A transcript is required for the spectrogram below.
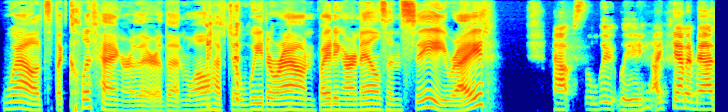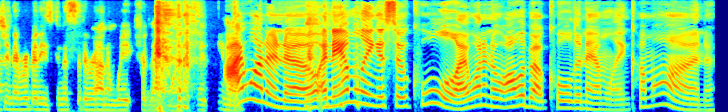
well it's the cliffhanger there then we'll all have to wait around biting our nails and see right Absolutely. I can't imagine everybody's going to sit around and wait for that one. But, you know. I want to know. Enameling is so cool. I want to know all about cold enameling. Come on.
